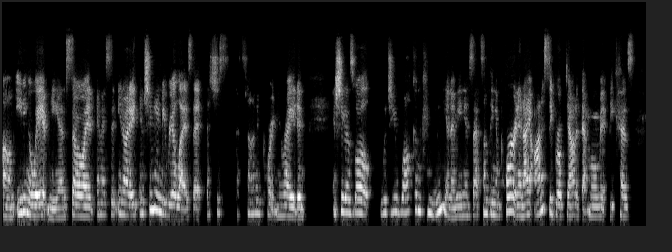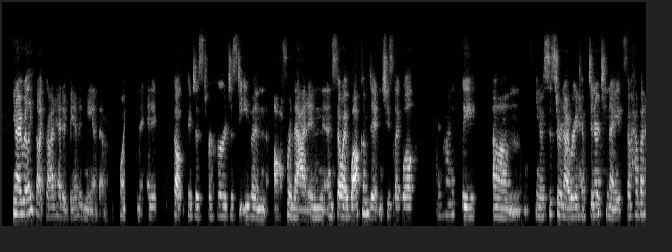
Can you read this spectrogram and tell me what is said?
um, eating away at me. And so, I, and I said, you know, and, I, and she made me realize that that's just, that's not important. You're right. And, and she goes, well, would you welcome communion? I mean, is that something important? And I honestly broke down at that moment because, you know, I really thought God had abandoned me at that point. And it felt good just for her just to even offer that. And, and so I welcomed it. And she's like, well, ironically, um, you know, sister and I were gonna have dinner tonight. So how about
